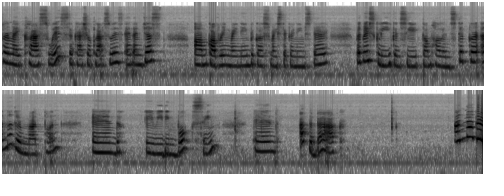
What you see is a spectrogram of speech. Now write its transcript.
for my class ClassWiz, the Casio class ClassWiz, and I'm just um, covering my name because my sticker name's there. But basically, you can see Tom Holland sticker, another mad pun, and a reading book, same. And at the back, another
